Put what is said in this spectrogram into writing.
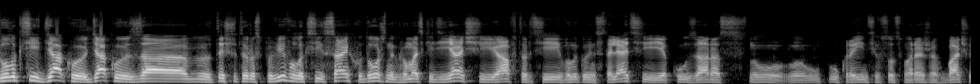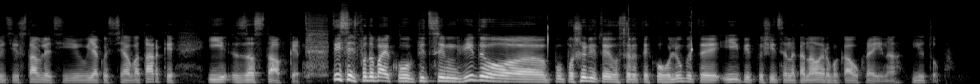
Олексій, дякую. Дякую за те, що ти розповів. Олексій Сай, художник, громадський діяч і автор цієї великої інсталяції, яку зараз ну українці в соцмережах бачать і ставлять її в якості аватарки і заставки. Тисніть вподобайку під цим відео, поширюйте його серед тих, кого любите, і підпишіться на канал РБК Україна в YouTube.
